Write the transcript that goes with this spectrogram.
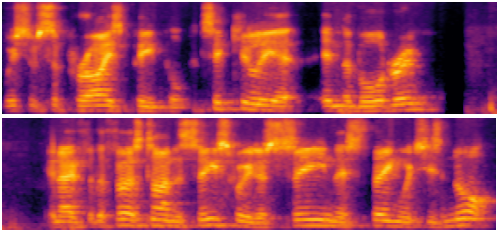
which have surprised people, particularly in the boardroom. You know, for the first time, the C-suite has seen this thing which is not.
